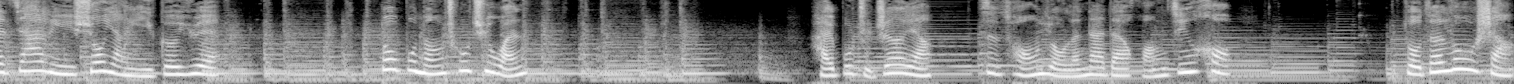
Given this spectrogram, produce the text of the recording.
在家里休养一个月，都不能出去玩。还不止这样，自从有了那袋黄金后，走在路上，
